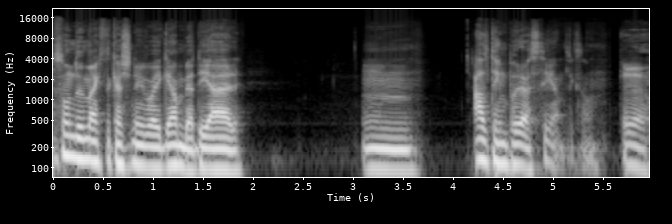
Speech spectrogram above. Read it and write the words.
som du märkte kanske när vi var i Gambia, det är, mm, allting börjar sent. Liksom. Yeah.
